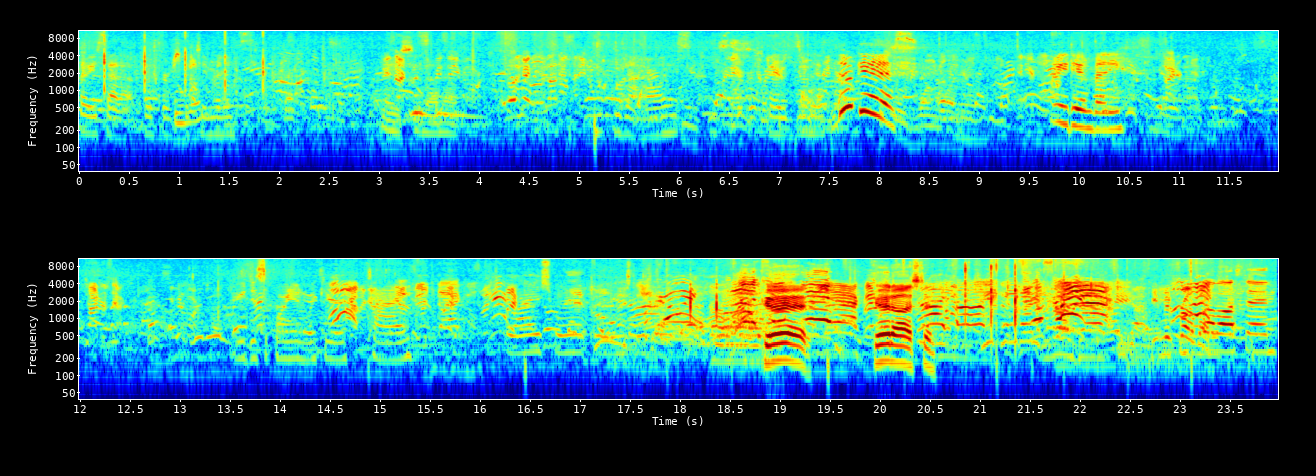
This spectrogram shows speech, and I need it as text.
So he sat out for the first 15 minutes. Nice. He's not always. He's third, second. Lucas! How you doing, buddy? Are you disappointed with your tie? Oh, Good. Good, Austin. Keep him in front, bud. Boston.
